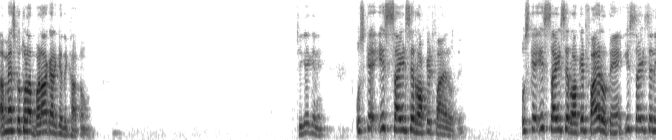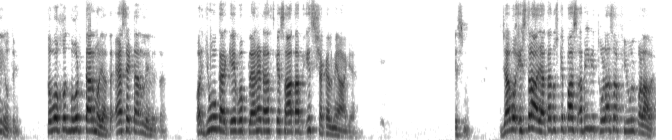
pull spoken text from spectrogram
अब मैं इसको थोड़ा बड़ा करके दिखाता हूँ। ठीक है कि नहीं? उसके इस साइड से रॉकेट फायर होते हैं। उसके इस साइड से रॉकेट फायर होते हैं, इस साइड से नहीं होते। तो वो खुद बहुत टर्न हो जाता है, ऐसे टर्न ले लेता है। और यूँ करके वो प्लेनेट अर्थ के साथ अब इस शक्ल में आ गया इसमें। जब वो इस तरह आ जाता है तो उसके पास अभी भी थोड़ा सा फ्यूल पड़ा हुआ है।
